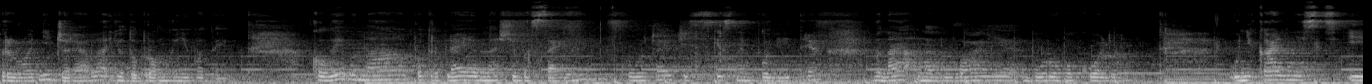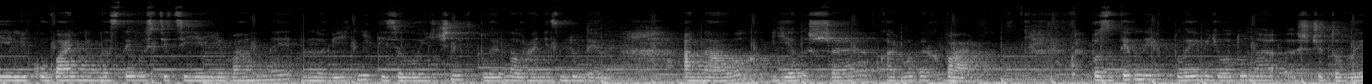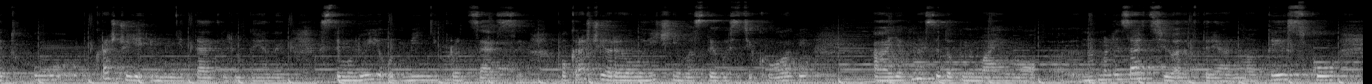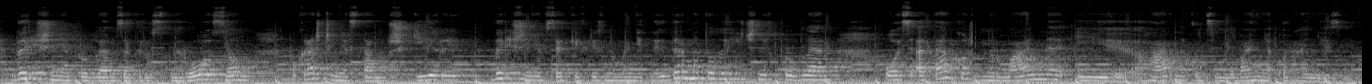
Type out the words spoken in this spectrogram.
природні джерела йодобромної води. Коли вона потрапляє в наші басейни, сполучаючись з киснем повітря, вона набуває бурого кольору. Унікальність і лікувальні властивості цієї ванни новітній фізіологічний вплив на організм людини. Аналог є лише в карлових варах. Позитивний вплив йоду на щитовидку покращує імунітет людини, стимулює обмінні процеси, покращує реологічні властивості крові. А як наслідок ми маємо е, нормалізацію артеріального тиску, вирішення проблем з атеросклерозом, покращення стану шкіри, вирішення всяких різноманітних дерматологічних проблем. Ось, а також нормальне і гарне функціонування організму.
